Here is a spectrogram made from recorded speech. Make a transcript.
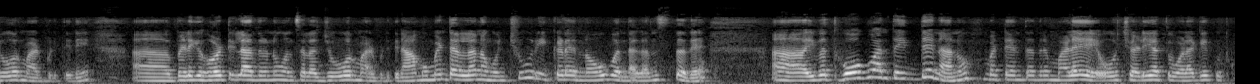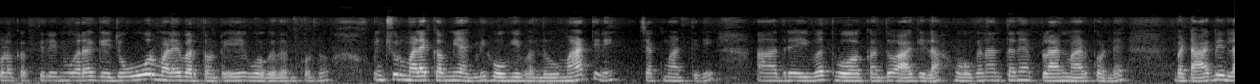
ಜೋರ್ ಮಾಡ್ಬಿಡ್ತೀನಿ. ಬೆಳಿಗ್ಗೆ ಹೊರಟಿಲ್ಲ ಅಂದ್ರೂ ಒಂದ್ಸಲ ಜೋರ್ ಮಾಡ್ಬಿಡ್ತೀನಿ. ಆ ಮೂಮೆಂಟ್ ಎಲ್ಲ ನಂಗೆ ಒಂಚೂರು ಈ ಕಡೆ ನೋವು ಬಂದಾಗ ಅನಿಸ್ತದೆ. ಇವತ್ತು ಹೋಗುವ ಅಂತ ಇದ್ದೆ ನಾನು ಬಟ್ ಎಂತಂದ್ರೆ ಮಳೆ, ಓ, ಚಳಿ ಆಗ್ತದೆ ಒಳಗೆ ಕೂತ್ಕೊಳಕ್ ಆಗ್ತಿಲ್ಲ. ಇನ್ನು ಹೊರಗೆ ಜೋರು ಮಳೆ ಬರ್ತಾ ಉಂಟು, ಹೇಗೆ ಹೋಗೋದು ಅಂದ್ಕೊಂಡು ಒಂಚೂರು ಮಳೆ ಕಮ್ಮಿ ಆಗಲಿ, ಹೋಗಿ ಬಂದು ಮಾಡ್ತೀನಿ ಚೆಕ್ ಮಾಡ್ತೀನಿ. ಆದ್ರೆ ಇವತ್ತು ಹೋಗೋಕ್ಕಂತೂ ಆಗಿಲ್ಲ. ಹೋಗೋಣ ಅಂತಲೇ ಪ್ಲಾನ್ ಮಾಡ್ಕೊಂಡೆ ಬಟ್ ಆಗಲಿಲ್ಲ.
